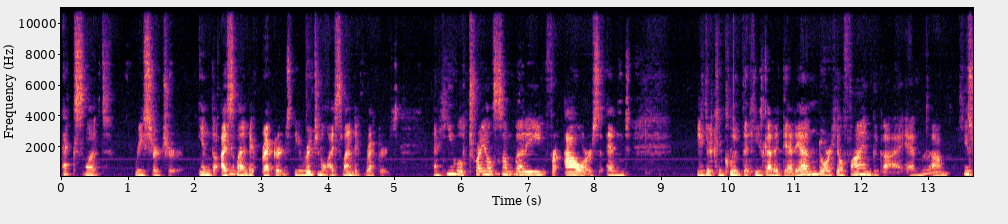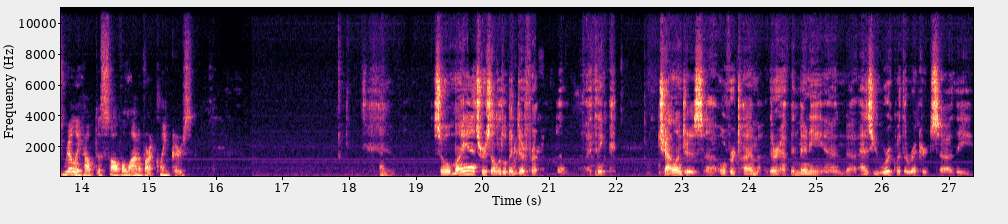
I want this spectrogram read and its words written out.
excellent researcher in the Icelandic records, the original Icelandic records. And he will trail somebody for hours and either conclude that he's got a dead end or he'll find the guy. And hmm. um, he's really helped us solve a lot of our clinkers. So my answer is a little bit different. Uh, I think challenges uh, over time there have been many, and uh, as you work with the records, uh, the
